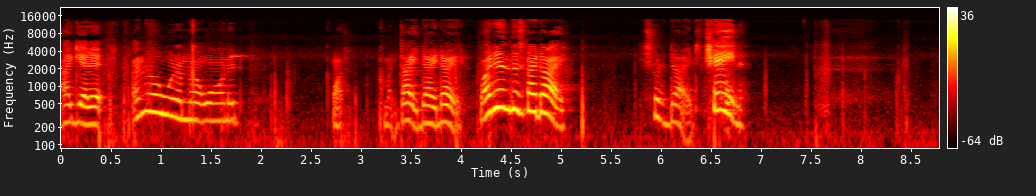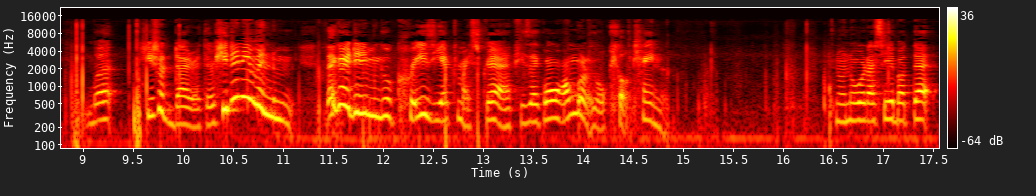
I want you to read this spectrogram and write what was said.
I get it. I know when I'm not wanted. Come on. Come on. Die, die, die. Why didn't this guy die? He should have died. Chain! What? He should have died right there. He didn't even... That guy didn't even go crazy after my scraps. He's like, oh, I'm going to go kill Chainer. You don't know what I say about that?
